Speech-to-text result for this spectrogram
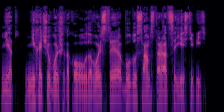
Нет, не хочу больше такого удовольствия, буду сам стараться есть и пить.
